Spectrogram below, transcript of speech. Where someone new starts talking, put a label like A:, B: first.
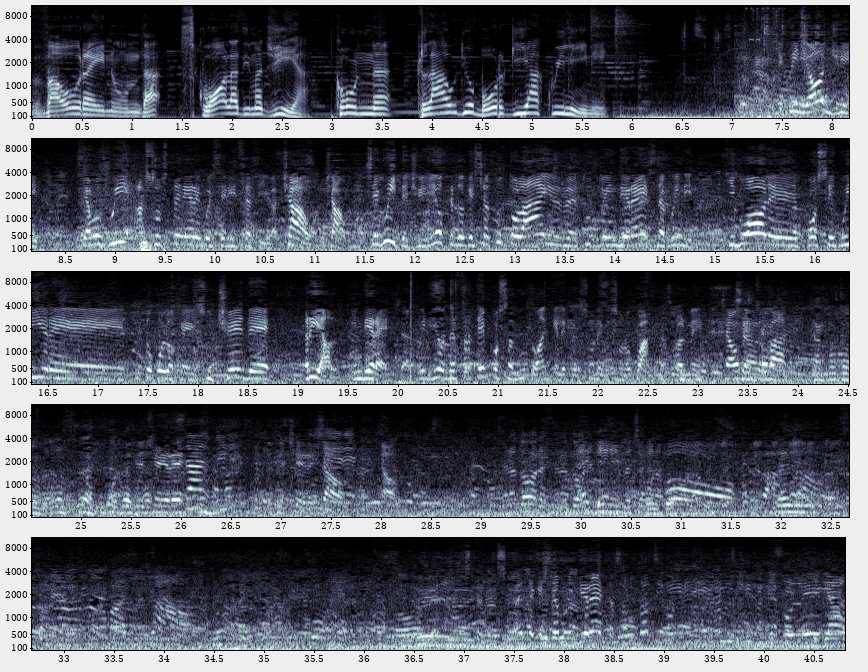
A: Va ora in onda Scuola di Magia con Claudio Borghi Aquilini.
B: E quindi oggi siamo qui a sostenere questa iniziativa. Ciao, ciao, seguiteci, io credo che sia tutto live, tutto in diretta, quindi chi vuole può seguire tutto quello che succede real, in diretta. Quindi io nel frattempo saluto anche le persone che sono qua, naturalmente. Ciao, ben trovati. Molto piacere.
C: Salve.
B: Molto piacere, ciao. ciao.
D: Senatore, senatore, vieni, facciamo una foto.
B: Oh, come va? Vedete che siamo in diretta, salutate i nostri amici, la mia collega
